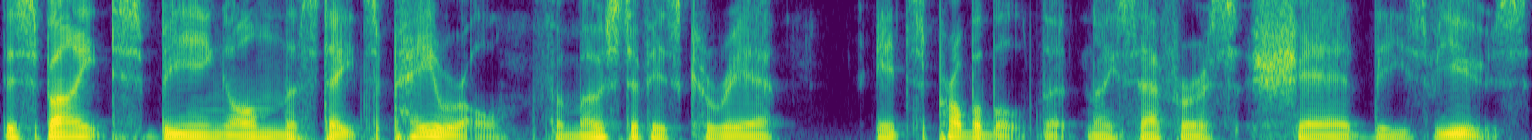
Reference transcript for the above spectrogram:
Despite being on the state's payroll for most of his career, it's probable that Nicephorus shared these views.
